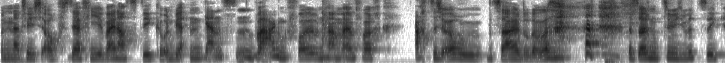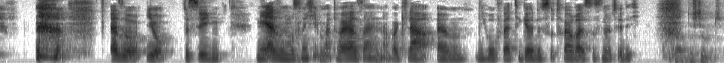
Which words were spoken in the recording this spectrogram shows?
Und natürlich auch sehr viel Weihnachtsdecke. Und wir hatten einen ganzen Wagen voll und haben einfach 80 Euro bezahlt oder was. das war schon ziemlich witzig. also, jo, deswegen, nee, also muss nicht immer teuer sein, aber klar, ähm, je hochwertiger, desto teurer ist es natürlich. Ja, das stimmt.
